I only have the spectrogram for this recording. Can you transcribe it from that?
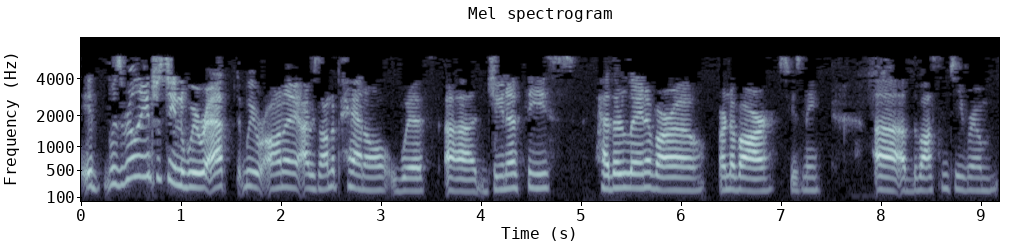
it was really interesting. We were at, we were on a, I was on a panel with, uh, Gina Thies, Heather Leigh Navarro, or Navarre, excuse me, uh, of the Boston Tea Room.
